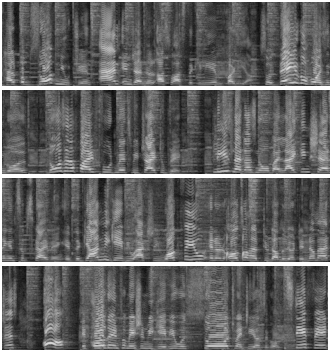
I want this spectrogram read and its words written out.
help absorb nutrients and in general our swasthya ke liye badiya. So there you go boys and girls. Those are the 5 food myths we tried to break. Please let us know by liking, sharing and subscribing if the gyan we gave you actually worked for you and it also helped you double your Tinder matches or if all the information we gave you was so 20 years ago. Stay fit,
